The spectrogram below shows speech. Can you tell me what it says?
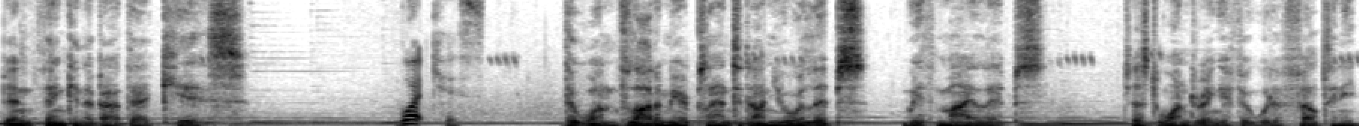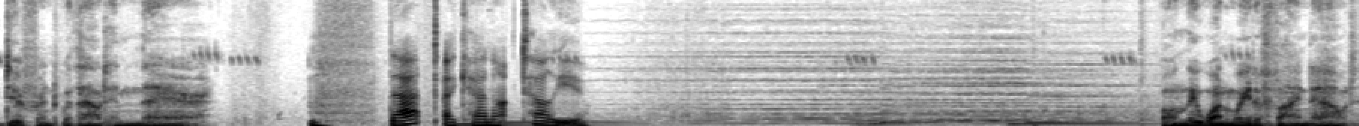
Been thinking about that kiss. What kiss? The one Vlodimir planted on your lips, with my lips. Just wondering if it would have felt any different without him there. That I cannot tell you. Only one way to find out.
